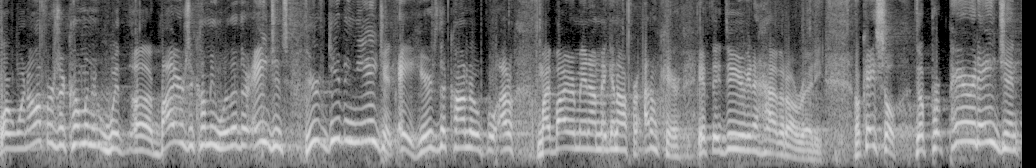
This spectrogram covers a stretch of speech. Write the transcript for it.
or when offers are coming with uh, buyers are coming with other agents, you're giving the agent, hey, here's the condo my buyer may not make an offer. I don't care. If they do, you're going to have it already. Okay, so the prepared agent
